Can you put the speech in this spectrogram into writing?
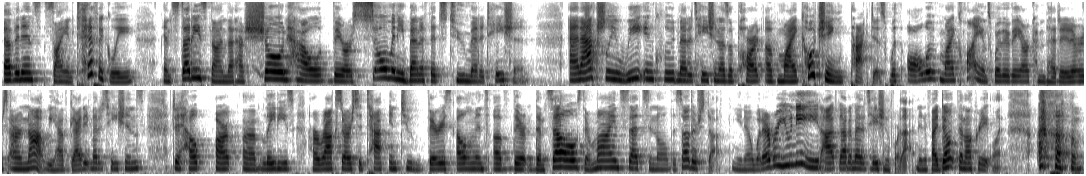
evidence scientifically and studies done that have shown how there are so many benefits to meditation. And actually, we include meditation as a part of my coaching practice with all of my clients, whether they are competitors or not. We have guided meditations to help our um, ladies, our rock stars, to tap into various elements of their themselves, their mindsets, and all this other stuff. You know, whatever you need, I've got a meditation for that. And if I don't, then I'll create one. um,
